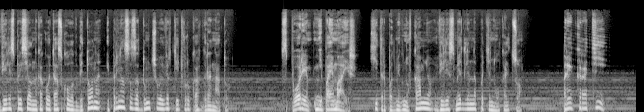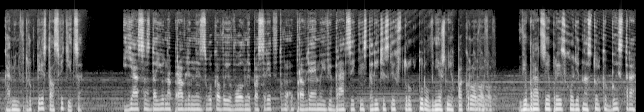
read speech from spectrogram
Велес присел на какой-то осколок бетона и принялся задумчиво вертеть в руках гранату. «Спорим, не поймаешь!» Хитро подмигнув камню, Велес медленно потянул кольцо. «Прекрати!» Камень вдруг перестал светиться. «Я создаю направленные звуковые волны посредством управляемой вибрации кристаллических структур внешних покровов. Вибрация происходит настолько быстро,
